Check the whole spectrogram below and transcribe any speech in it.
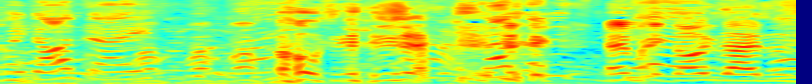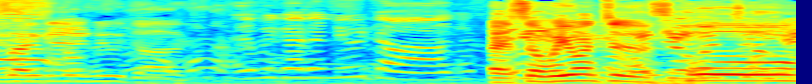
my dog died, Oh shit. and my dog died since Got a new dog. and we got a new dog. Alright, so we went to school.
